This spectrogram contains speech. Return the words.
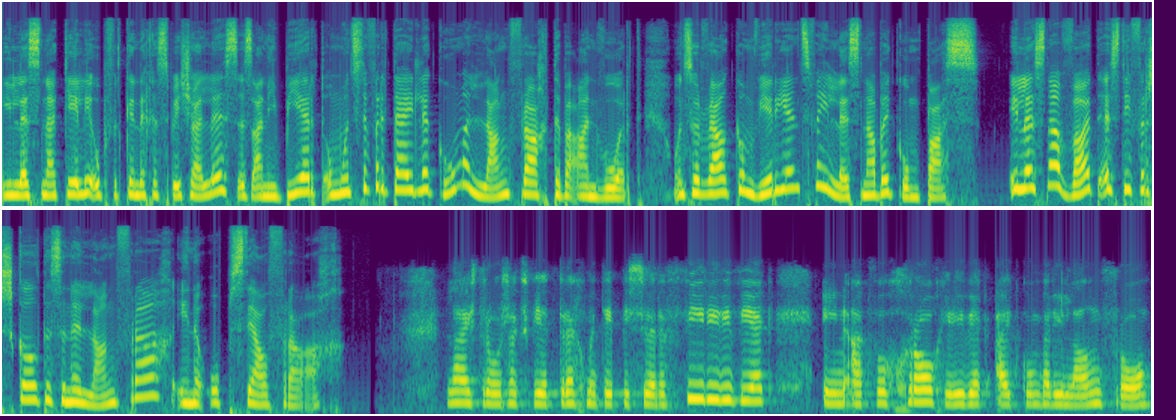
Elisna Kelly, opvoedkundige spesialis, is aan die beurt om ons te verduidelik hoe om 'n lang vraag te beantwoord. Ons verwelkom weer eens vir Elisna by Kompas. Elisna, wat is die verskil tussen 'n lang vraag en 'n opstelvraag? Luisteraars, ek's weer terug met episode 4 hierdie week en ek wil graag hierdie week uitkom by die lang vraag.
